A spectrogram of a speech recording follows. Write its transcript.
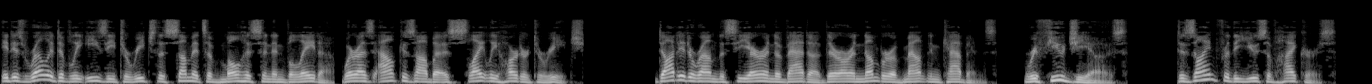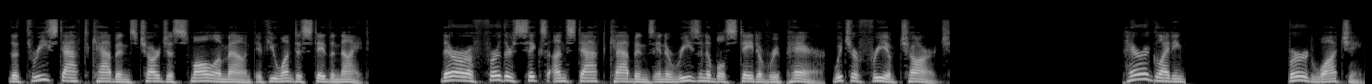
It is relatively easy to reach the summits of Mulhacén and Veleta, whereas Alcazaba is slightly harder to reach. Dotted around the Sierra Nevada there are a number of mountain cabins refugios", designed for the use of hikers. The three staffed cabins charge a small amount if you want to stay the night. There are a further six unstaffed cabins in a reasonable state of repair, which are free of charge. Paragliding. Bird watching.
